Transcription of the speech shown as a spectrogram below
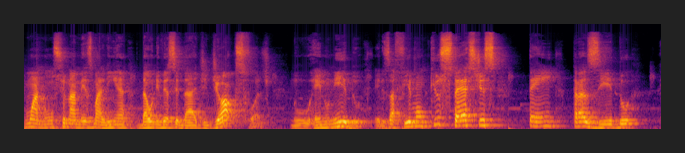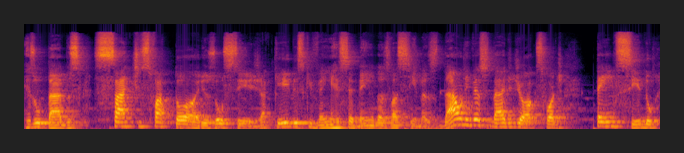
um anúncio na mesma linha da Universidade de Oxford no Reino Unido. Eles afirmam que os testes têm trazido resultados satisfatórios, ou seja, aqueles que vêm recebendo as vacinas da Universidade de Oxford têm sido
